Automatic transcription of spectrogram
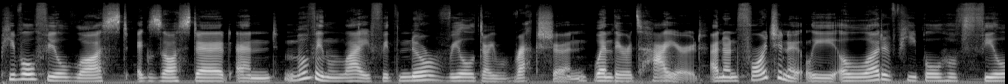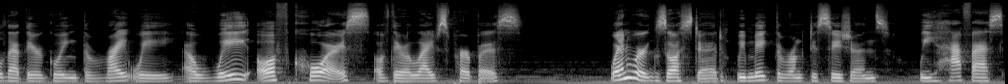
People feel lost, exhausted, and move in life with no real direction when they're tired. And unfortunately, a lot of people who feel that they're going the right way are way off course of their life's purpose. When we're exhausted, we make the wrong decisions, we half ass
